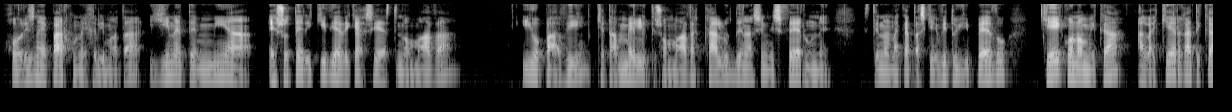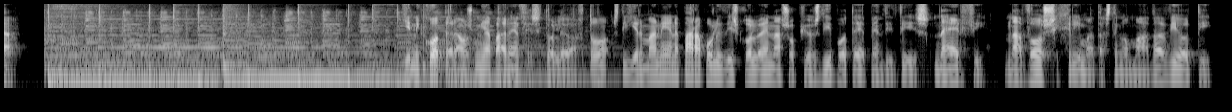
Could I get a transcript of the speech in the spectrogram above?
χωρίς να υπάρχουν χρήματα, γίνεται μια εσωτερική διαδικασία στην ομάδα οι οπαδοί και τα μέλη της ομάδας καλούνται να συνεισφέρουν στην ανακατασκευή του γηπέδου και οικονομικά αλλά και εργατικά. Γενικότερα, ως μια παρένθεση το λέω αυτό, στη Γερμανία είναι πάρα πολύ δύσκολο ένας οποιοδήποτε επενδυτής να έρθει να δώσει χρήματα στην ομάδα, διότι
